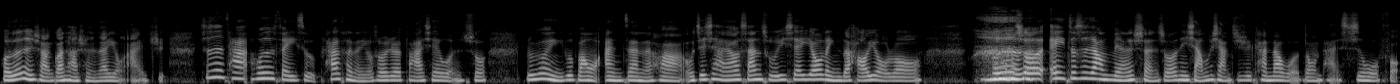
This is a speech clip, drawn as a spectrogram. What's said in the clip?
我真的很喜欢观察学生在用 IG，就是他或是 Facebook，他可能有时候就会发一些文说，如果你不帮我按赞的话，我接下来要删除一些幽灵的好友喽。或者说，哎，就是让别人选，说你想不想继续看到我的动态，是或否？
